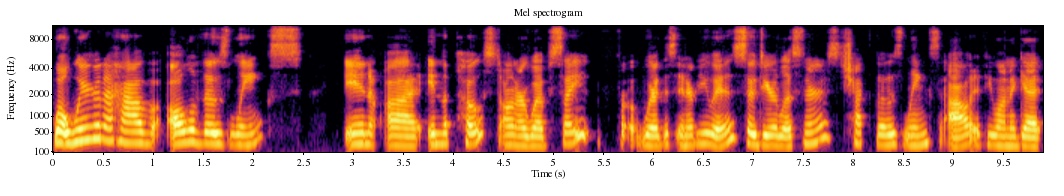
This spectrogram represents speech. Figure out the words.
Well, we're gonna have all of those links in uh in the post on our website where this interview is. So, dear listeners, check those links out if you want to get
